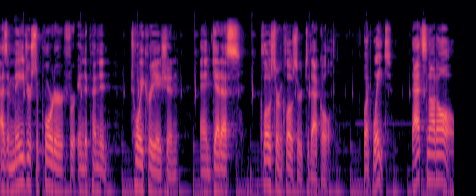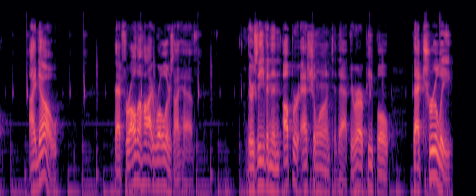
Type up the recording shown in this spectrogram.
as a major supporter for independent toy creation and get us closer and closer to that goal. But wait, that's not all. I know that for all the high rollers I have, there's even an upper echelon to that. There are people that truly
